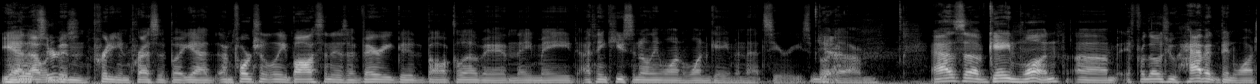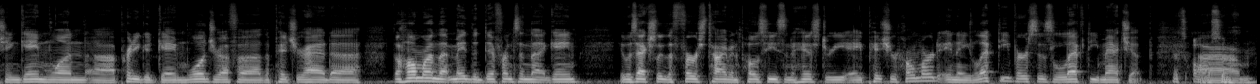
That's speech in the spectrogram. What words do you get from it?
Yeah, that would have been pretty impressive. But yeah, unfortunately, Boston is a very good ball club, and they made. I think Houston only won one game in that series. But Yeah. um, as of game one, um, for those who haven't been watching, game one, uh, pretty good game. Woodruff, uh, the pitcher, had uh, the home run that made the difference in that game. It was actually the first time in postseason history a pitcher homered in a lefty versus lefty matchup That's awesome. um,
